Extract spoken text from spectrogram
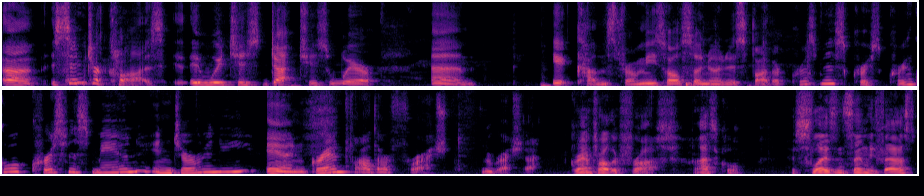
uh, Sinterklaas, which is Dutch, is where um, it comes from. He's also known as Father Christmas, Kris Kringle, Christmas Man in Germany, and Grandfather Frost in Russia. Grandfather Frost. That's cool. His sleigh is insanely fast.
